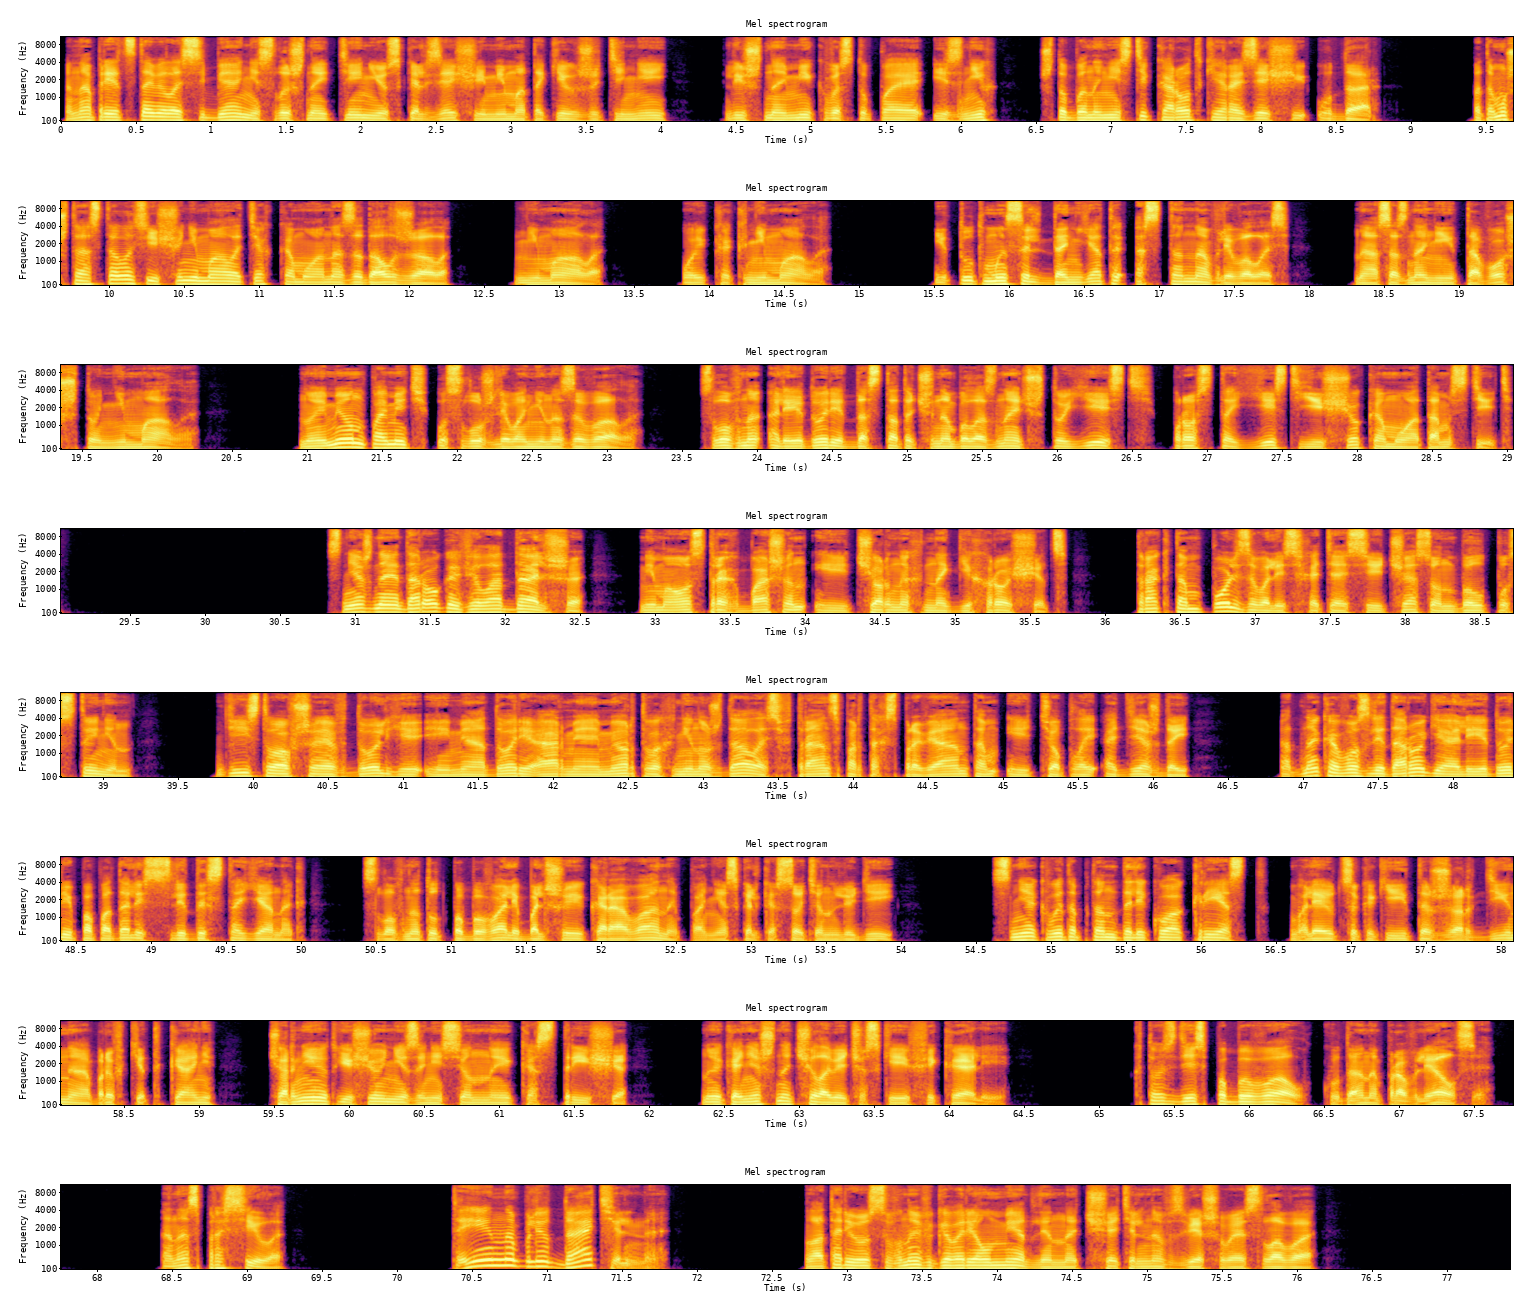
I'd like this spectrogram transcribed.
Она представила себя неслышной тенью, скользящей мимо таких же теней, лишь на миг выступая из них, чтобы нанести короткий разящий удар. Потому что осталось еще немало тех, кому она задолжала. Немало. Ой, как немало. И тут мысль Даньяты останавливалась на осознании того, что немало. Но имен память услужливо не называла. Словно Алиэдоре достаточно было знать, что есть, просто есть еще кому отомстить. Снежная дорога вела дальше, мимо острых башен и черных ногих рощиц. Трактом пользовались, хотя сейчас он был пустынен — Действовавшая в Долье и Меодоре армия мертвых не нуждалась в транспортах с провиантом и теплой одеждой. Однако возле дороги Алиедоре попадались следы стоянок, словно тут побывали большие караваны по несколько сотен людей. Снег вытоптан далеко окрест, валяются какие-то жардины, обрывки ткани, чернеют еще не занесенные кострища, ну и, конечно, человеческие фекалии. Кто здесь побывал, куда направлялся? Она спросила. «Ты наблюдательна». Лотариус вновь говорил медленно, тщательно взвешивая слова.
